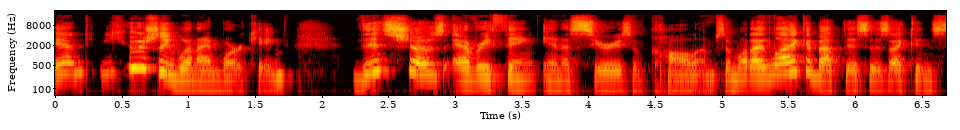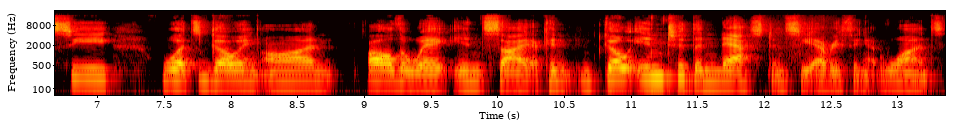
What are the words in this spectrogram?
and usually when I'm working. This shows everything in a series of columns. And what I like about this is I can see what's going on all the way inside. I can go into the nest and see everything at once.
